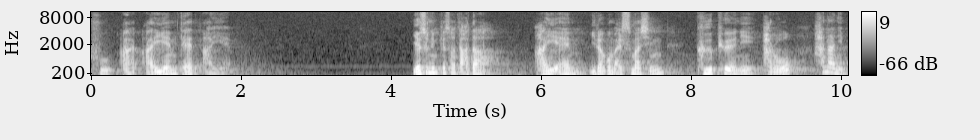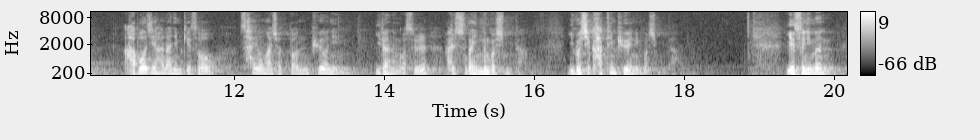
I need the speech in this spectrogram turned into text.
who I am that I am. 예수님께서 나다 I am 이라고 말씀하신 그 표현이 바로 하나님, 아버지 하나님께서 사용하셨던 표현이라는 것을 알 수가 있는 것입니다. 이것이 같은 표현인 것입니다. 예수님은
